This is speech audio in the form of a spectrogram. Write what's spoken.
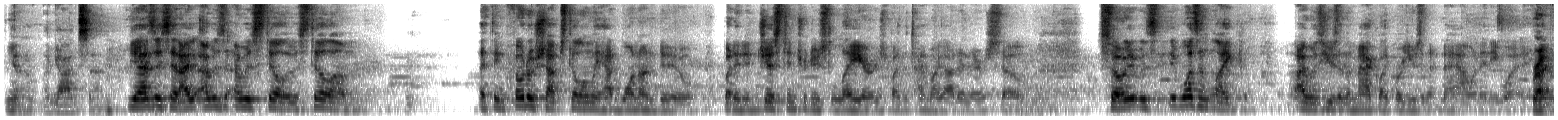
you know a godsend. Yeah, as I said, I, I was I was still it was still um. I think Photoshop still only had one undo, but it had just introduced layers by the time I got in there. So, so it was it wasn't like I was using the Mac like we're using it now in any way. Right.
